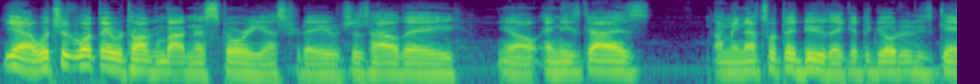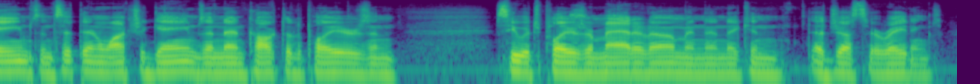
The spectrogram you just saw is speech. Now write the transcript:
yeah, which is what they were talking about in this story yesterday, which is how they, you know, and these guys, I mean, that's what they do. They get to go to these games and sit there and watch the games, and then talk to the players and see which players are mad at them, and then they can adjust their ratings.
